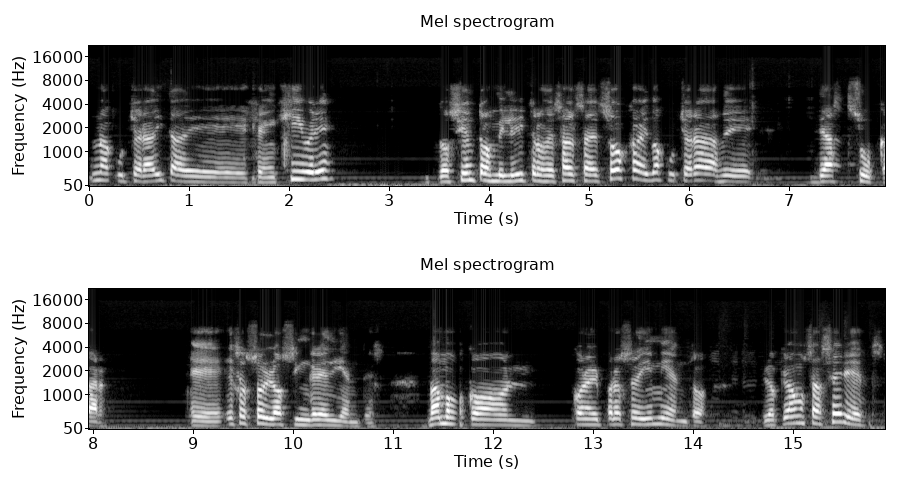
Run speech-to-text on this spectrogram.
una cucharadita de jengibre, 200 mililitros de salsa de soja y dos cucharadas de, azúcar. Eh, esos son los ingredientes. Vamos con, con el procedimiento. Lo que vamos a hacer es,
